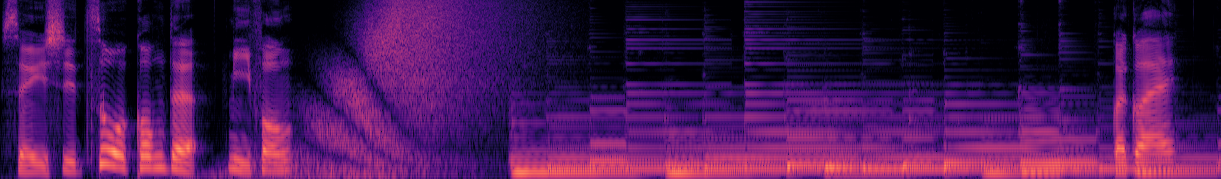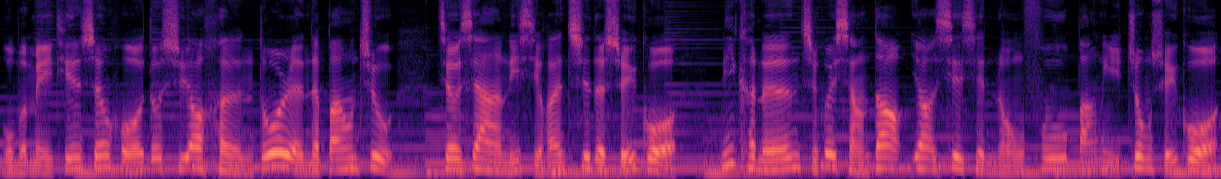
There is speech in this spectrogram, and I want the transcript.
所以是做工的蜜蜂。乖乖，我们每天生活都需要很多人的帮助，就像你喜欢吃的水果，你可能只会想到要谢谢农夫帮你种水果。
